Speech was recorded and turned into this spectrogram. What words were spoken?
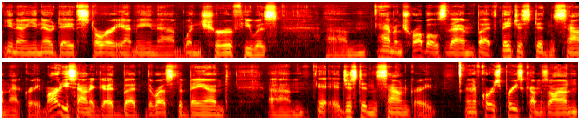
you know you know Dave's story, I mean, uh, wasn't sure if he was um, having troubles then, but they just didn't sound that great. Marty sounded good, but the rest of the band, um, it, it just didn't sound great. And of course, Priest comes on,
